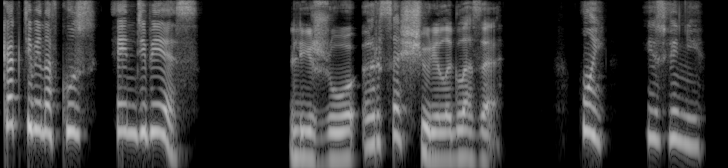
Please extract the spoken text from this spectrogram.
как тебе на вкус НДБС?» Ли Жуо Эр сощурила глаза. «Ой, извини,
